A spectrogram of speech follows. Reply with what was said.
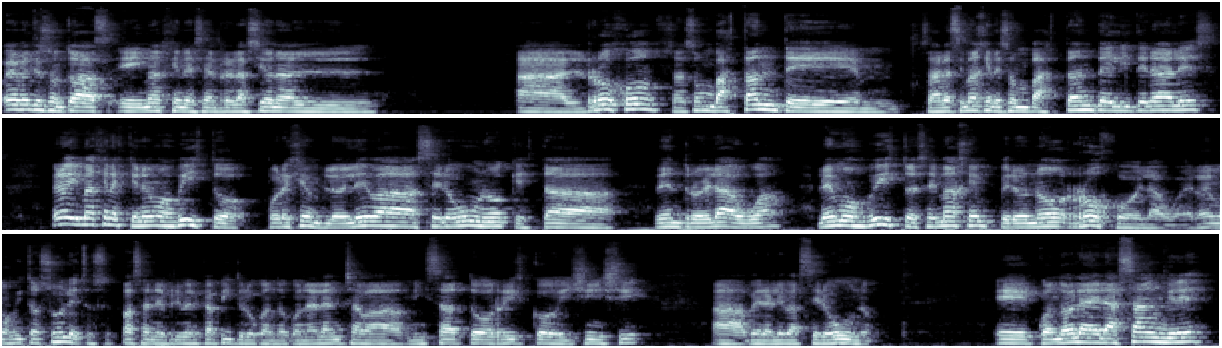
Obviamente son todas eh, imágenes en relación al, al rojo. O sea, son bastante. mm, O sea, las imágenes son bastante literales. Pero hay imágenes que no hemos visto. Por ejemplo, el EVA 01 que está dentro del agua. Lo hemos visto esa imagen, pero no rojo el agua. Lo hemos visto azul. Esto pasa en el primer capítulo cuando con la lancha va Misato, Risco y Shinji a ver al EVA 01. Eh, cuando habla de la sangre,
